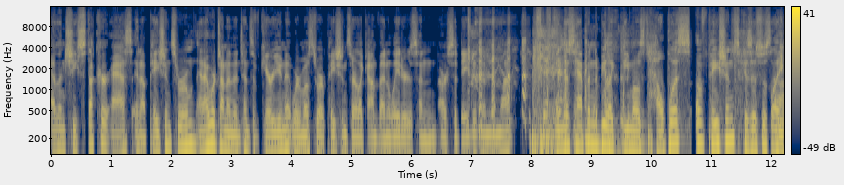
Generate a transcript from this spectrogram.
and then she stuck her ass in a patient's room and i worked on an intensive care unit where most of our patients are like on ventilators and are sedated and whatnot and this happened to be like the most helpless of patients because this was like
